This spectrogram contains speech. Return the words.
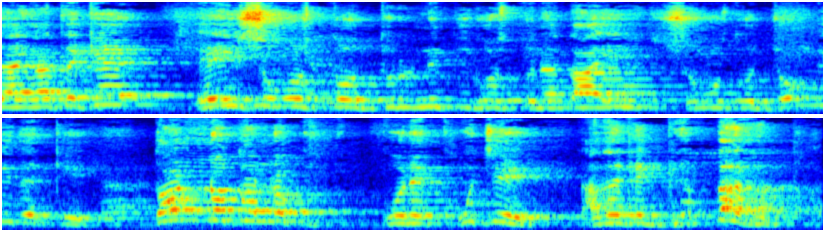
জায়গা থেকে এই সমস্ত দুর্নীতিগ্রস্ত নেতা, এই সমস্ত জঙ্গিদেরকে তন্ন তন্ন করে খুঁজে তাদেরকে গ্রেপ্তার করতে হবে।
